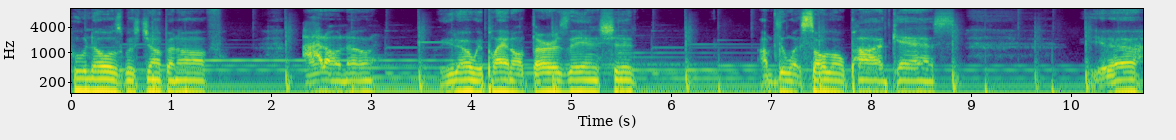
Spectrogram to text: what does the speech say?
Who knows what's jumping off? I don't know. You know, we're playing on Thursday and shit. I'm doing solo podcasts. You know,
